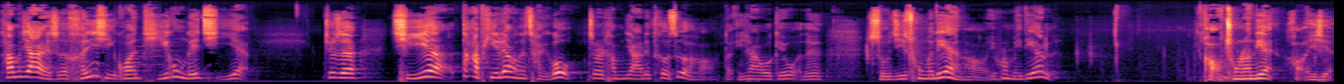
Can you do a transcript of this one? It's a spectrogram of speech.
他们家也是很喜欢提供给企业，就是企业大批量的采购，这是他们家的特色哈。等一下，我给我的手机充个电哈，一会儿没电了。好，充上电好一些。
